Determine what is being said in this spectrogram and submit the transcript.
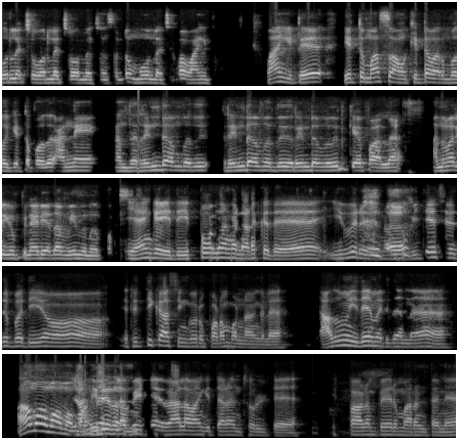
ஒரு லட்சம் ஒரு லட்சம் ஒரு லட்சம் சொல்லிட்டு மூணு லட்சம் ரூபாய் வாங்கிட்டாங்க வாங்கிட்டு எட்டு மாசம் அவன் கிட்ட வரும்போது கிட்ட போகுது அண்ணே அந்த ரெண்டு ஐம்பது ரெண்டு ஐம்பது ரெண்டு ஐம்பதுன்னு கேட்பான்ல அந்த மாதிரி இவன் பின்னாடியே தான் மீந்து நிற்பான். ஏங்க இது இப்போ தாங்க நடக்குது. இவரு நம்ம விஜய் சேதுபதியும் ரித்திகா சிங் ஒரு படம் பண்ணாங்களே. அதுவும் இதே மாதிரி தானே? ஆமா ஆமா ஆமா இதேதான் போயிட்டு வேலை வாங்கி தரேன்னு சொல்லிட்டு. படம் பேரு மறந்துட்டேனே.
